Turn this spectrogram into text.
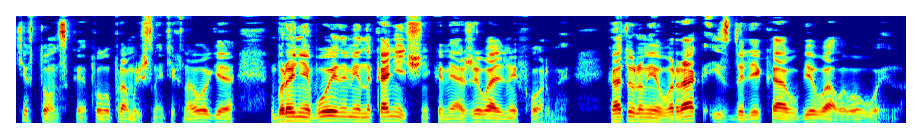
тевтонская полупромышленная технология, бронебойными наконечниками оживальной формы, которыми враг издалека убивал его воинов.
